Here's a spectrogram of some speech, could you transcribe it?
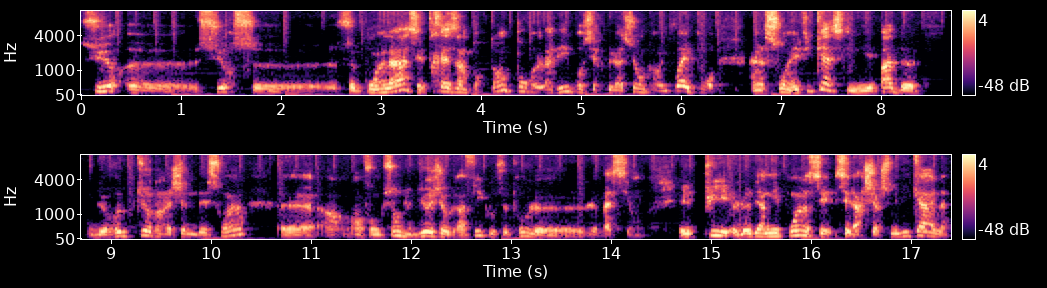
sur, euh, sur ce, ce point-là. C'est très important pour la libre circulation, encore une fois, et pour un soin efficace, qu'il n'y ait pas de, de rupture dans la chaîne des soins euh, en, fonction du lieu géographique où se trouve le, patient. Et puis le dernier point, c'est la recherche médicale.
